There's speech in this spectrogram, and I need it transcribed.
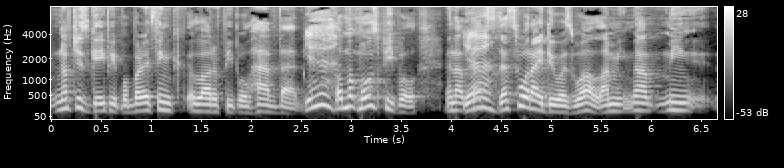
not just gay people, but I think a lot of people have that. Yeah. well, mo- most people, and that, Yeah. that's that's what I do as well. I mean, I mean,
